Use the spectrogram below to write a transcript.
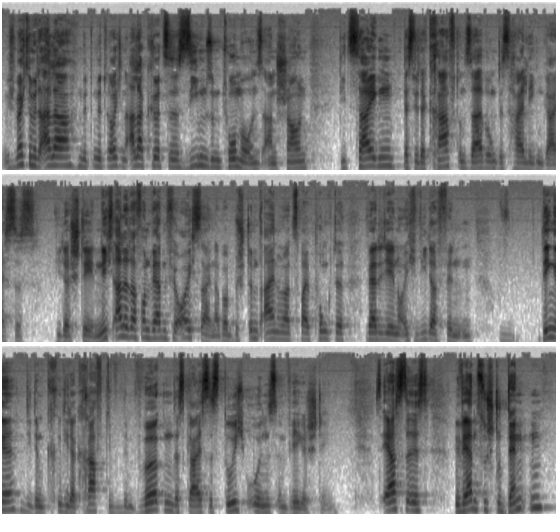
Ich möchte mit, aller, mit, mit euch in aller Kürze sieben Symptome uns anschauen, die zeigen, dass wir der Kraft und Salbung des Heiligen Geistes widerstehen. Nicht alle davon werden für euch sein, aber bestimmt ein oder zwei Punkte werdet ihr in euch wiederfinden. Dinge, die, dem, die der Kraft, dem Wirken des Geistes durch uns im Wege stehen. Das erste ist, wir werden zu Studenten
